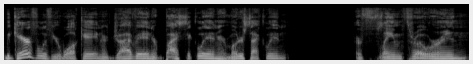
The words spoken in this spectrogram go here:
be careful if you're walking or driving or bicycling or motorcycling or flamethrowering.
